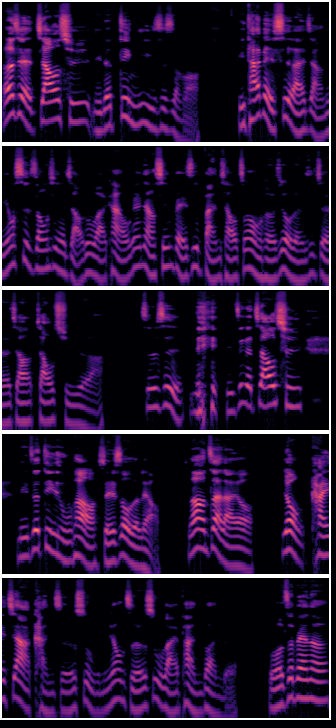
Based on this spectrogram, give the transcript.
而且郊区你的定义是什么？以台北市来讲，你用市中心的角度来看，我跟你讲，新北市板桥、中永和就有人是觉得郊郊区的啦，是不是？你你这个郊区。你这地图炮谁受得了？然后再来哦，用开价砍折数，你用折数来判断的。我这边呢，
